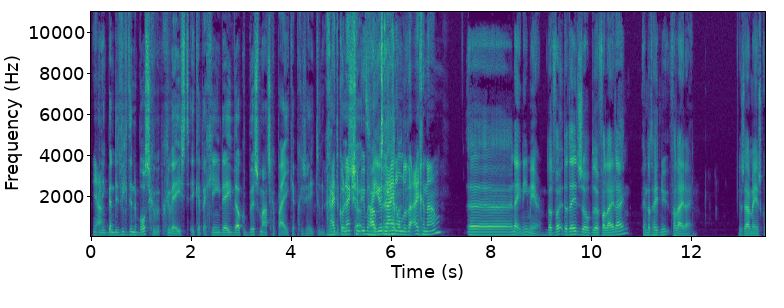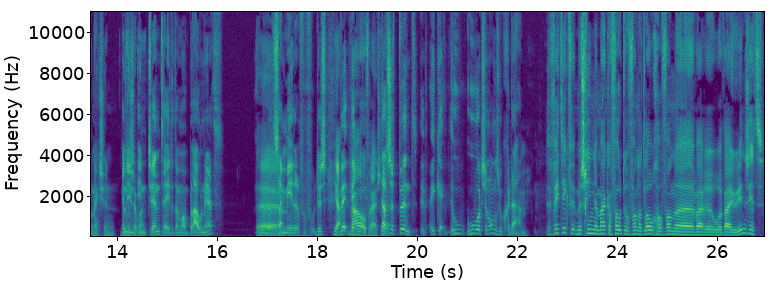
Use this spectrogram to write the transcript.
Ja. En ik ben dit weekend in de bos ge- geweest. Ik heb echt geen idee welke busmaatschappij ik heb gezeten toen ik in Rijdt de bus Connection zat. überhaupt treinen hebben- onder de eigen naam? Eh, nee, niet meer. Dat, dat deden ze op de Valleilijn. En dat heet nu Valleilijn. Dus daarmee is Connection... dat En is in, zeg maar, in Twente heet het allemaal Blauwnet. dat eh, zijn meerdere vervoer. Dus Ja, we- we- nou Overijssel. dat is het punt. Ik, hoe, hoe wordt zo'n onderzoek gedaan? Weet ik. Misschien eh, maak een foto van het logo van eh, waar, u, waar u in zit.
